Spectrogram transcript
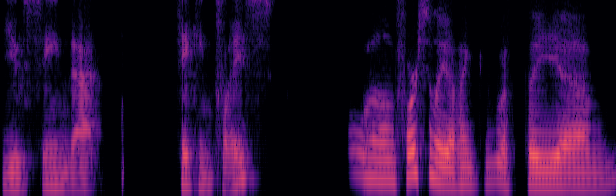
you've seen that taking place? Well, unfortunately, I think with the um,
